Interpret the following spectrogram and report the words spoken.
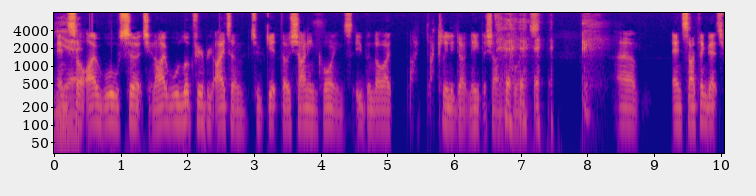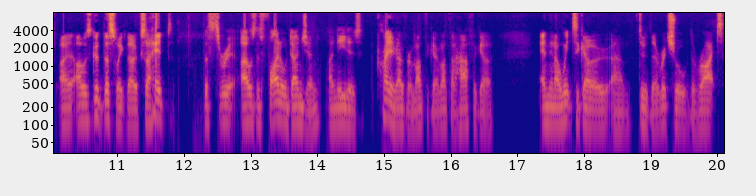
and so I will search and I will look for every item to get those shining coins, even though I I, I clearly don't need the shining coins. um, and so I think that's I, I was good this week though because I had the three. I was the final dungeon I needed probably over a month ago, a month and a half ago. And then I went to go um, do the ritual, the rite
